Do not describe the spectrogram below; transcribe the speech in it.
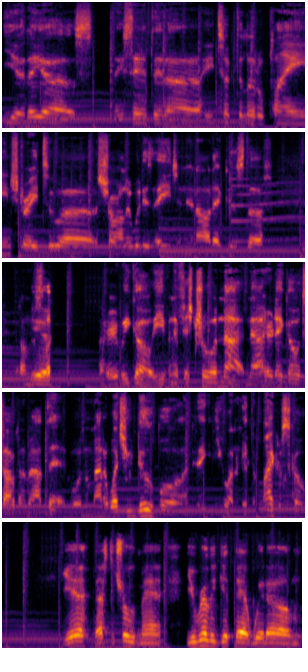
Yeah, they uh they said that uh, he took the little plane straight to uh, Charlotte with his agent and all that good stuff. And I'm just Yeah. like, here we go. Even if it's true or not, now here they go talking about that. Well, no matter what you do, boy, they, you underneath the microscope. Yeah, that's the truth, man. You really get that with um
